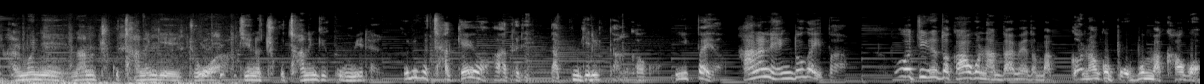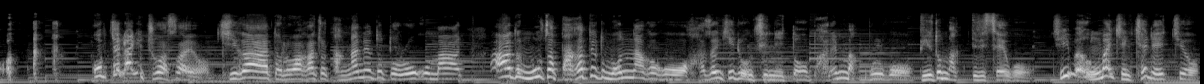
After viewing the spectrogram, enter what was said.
할머니 나는 축구 차는 게 좋아. 지는 축구 차는 게 꿈이래. 그리고 착해요 아들이. 나쁜 길도 안 가고 이뻐요. 하는 행동가 이뻐. 어찌게도 가고 난 다음에도 막 꺼내고 뽀뽀 막 하고. 엄청나게 좋았어요. 지가 들어와가지고 방 안에도 들어오고 막 아들 무사 바깥에도 못 나가고 화장실이 없으니 또 바람 막 불고 비도 막 들이새고 집에 엉망진창했죠.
